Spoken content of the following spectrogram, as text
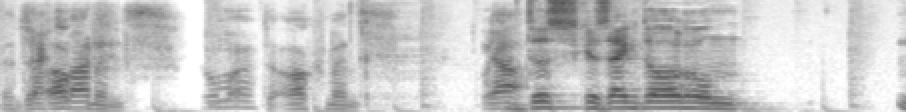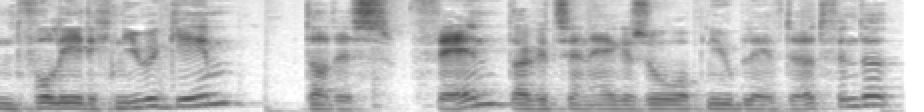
De zeg maar. De augments. Ja. Dus je zegt Aaron, een volledig nieuwe game. Dat is fijn, dat het zijn eigen zo opnieuw blijft uitvinden.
